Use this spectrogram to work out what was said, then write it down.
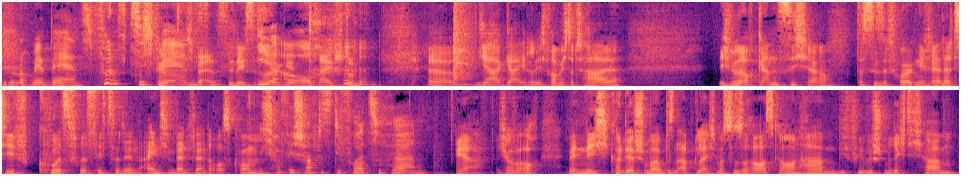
Oder noch mehr Bands. 50, 50 Bands. Bands. Die nächste Folge geht drei Stunden. ähm, ja, geil. Ich freue mich total. Ich bin mir auch ganz sicher, dass diese Folgen relativ kurzfristig zu den eigentlichen Bandplänen rauskommen. Ich hoffe, ihr schafft es, die vorher zu hören. Ja, ich hoffe auch. Wenn nicht, könnt ihr schon mal ein bisschen abgleichen, was wir so rausgehauen haben, wie viel wir schon richtig haben.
